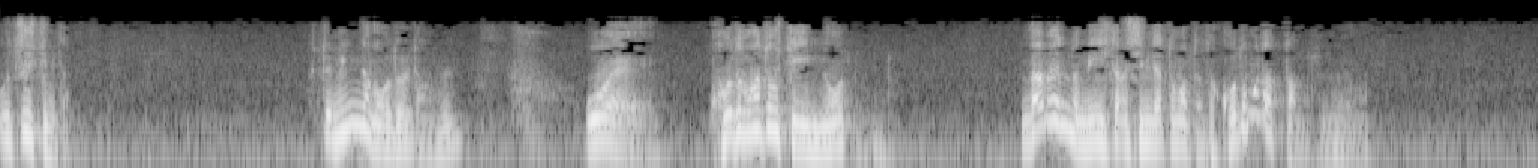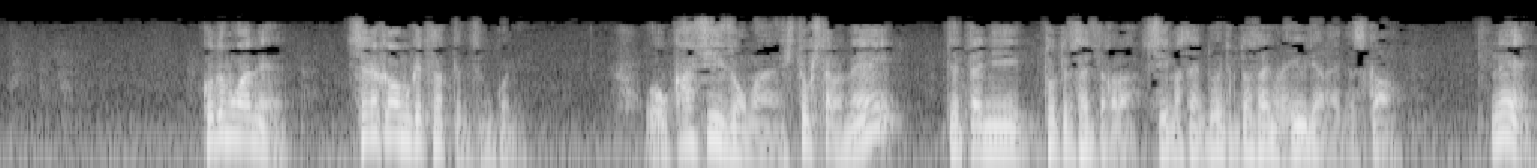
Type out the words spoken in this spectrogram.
映してみた。そしてみんなが驚いたのね。おい、子供がどうしていんの？画面の右下のシミだと思ったら子供だったんですよね。子供がね、背中を向けて立ってるんですよ、向こうに。おかしいぞ、お前。人来たらね、絶対に撮ってる最中だから、すいません、どいてくださいぐらい言うじゃないですか。ね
